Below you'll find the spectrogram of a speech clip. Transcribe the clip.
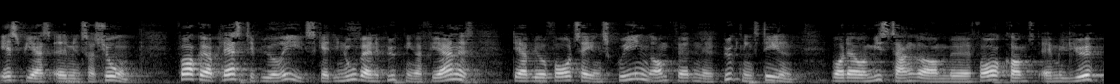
Esbjergs administration. For at gøre plads til byggeriet skal de nuværende bygninger fjernes. Der blev foretaget en screening omfattende bygningsdelen, hvor der var mistanke om øh, forekomst af miljø-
